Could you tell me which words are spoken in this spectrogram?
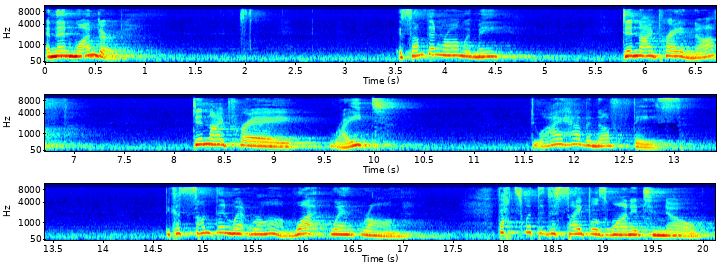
And then wondered, is something wrong with me? Didn't I pray enough? Didn't I pray right? Do I have enough faith? Because something went wrong. What went wrong? That's what the disciples wanted to know.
